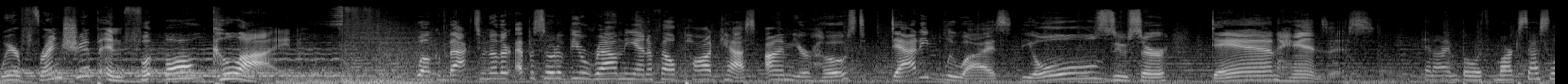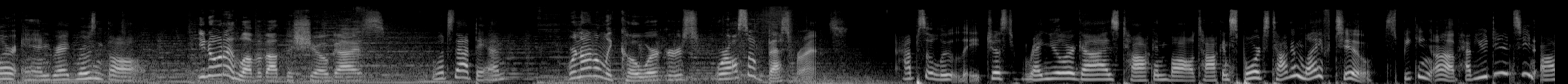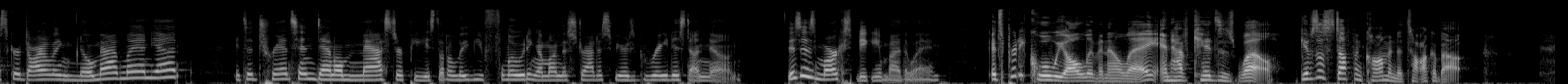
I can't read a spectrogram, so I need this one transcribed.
Where friendship and football collide. Welcome back to another episode of the Around the NFL podcast. I'm your host, Daddy Blue Eyes, the old Zeuser, Dan Hanzus. And I'm both Marc Sessler and Greg Rosenthal. You know what I love about this show, guys? What's that, Dan? We're not only coworkers, we're also best friends. Absolutely. Just regular guys talking ball, talking sports, talking life too. Speaking of, have you seen Oscar Darling Nomadland yet? It's a transcendental masterpiece that'll leave you floating among the stratosphere's greatest unknown. This is Mark speaking, by the way. It's pretty cool we all live in LA and have kids as well. Gives us stuff in common to talk about.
